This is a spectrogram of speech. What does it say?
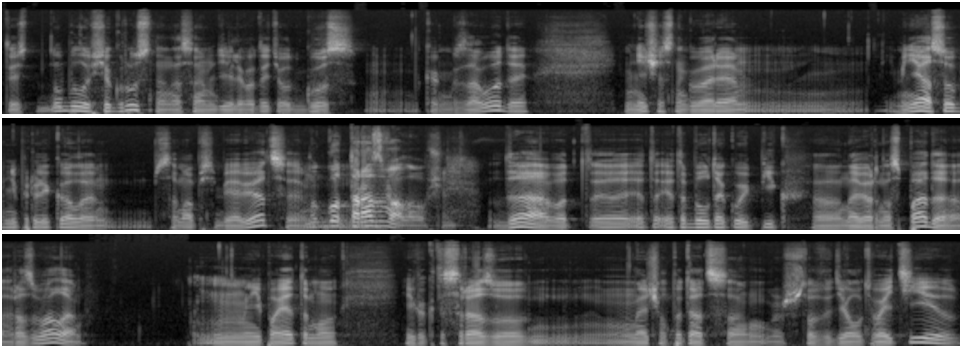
то есть, ну, было все грустно, на самом деле, вот эти вот гос, как бы, заводы, мне, честно говоря, меня особо не привлекала сама по себе авиация. Ну, год-то развала, в общем-то. Да, вот э, это, это был такой пик, э, наверное, спада, развала. И поэтому я как-то сразу начал пытаться что-то делать в IT,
